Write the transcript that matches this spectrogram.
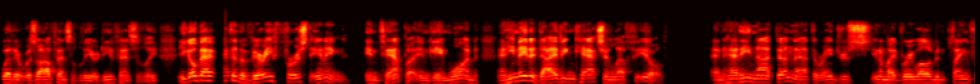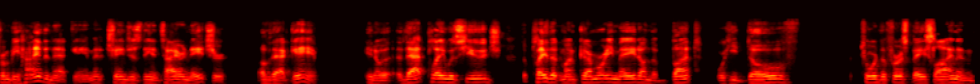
whether it was offensively or defensively. You go back to the very first inning in Tampa in game one, and he made a diving catch in left field. And had he not done that, the Rangers, you know, might very well have been playing from behind in that game, and it changes the entire nature of that game. You know, that play was huge. The play that Montgomery made on the bunt, where he dove toward the first baseline and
